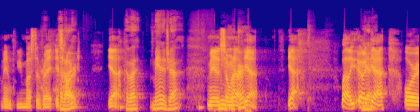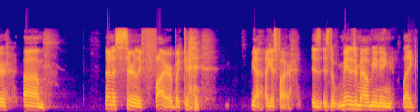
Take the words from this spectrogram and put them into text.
I mean, you must have, right? It's Have I? hard. Yeah. Have I manage that? manage someone else. Yeah, yeah. Well, uh, Yeah. yeah. or um, not necessarily fire, but yeah, I guess fire is is the manage them out, meaning like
